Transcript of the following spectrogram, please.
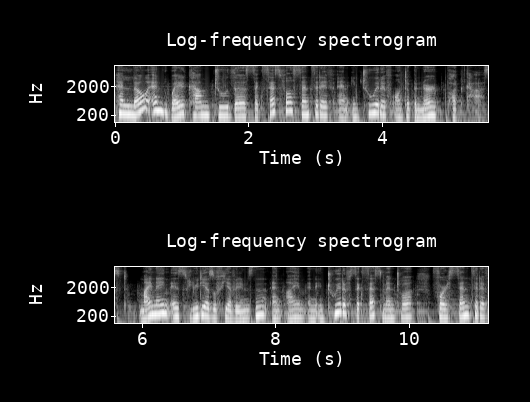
Hello, and welcome to the Successful, Sensitive, and Intuitive Entrepreneur podcast. My name is Lydia Sophia Wilmsen, and I am an intuitive success mentor for sensitive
